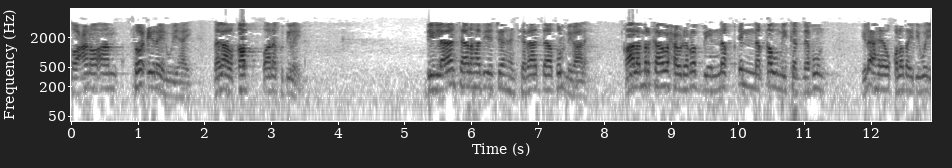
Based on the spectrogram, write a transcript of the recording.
soocan oo aan soo cirayn uu yahay dagaal qab waana ku dilayna. Diin la'aantaana had iyo jeer hanjabaada dulmigaa leh. Qaala markaa waxau ihi rabbi ina ina qawmi kadabuun ilaahay ow qoladaydii way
